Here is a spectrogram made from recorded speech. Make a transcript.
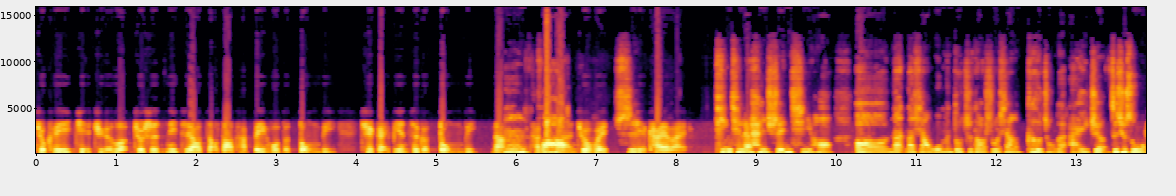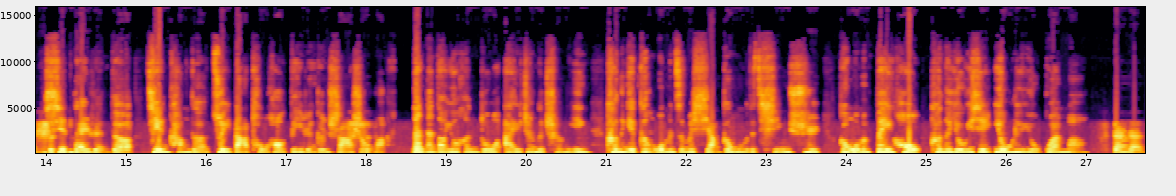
就可以解决了，就是你只要找到它背后的动力，去改变这个动力，那它自然就会解开来。听起来很神奇哈，呃，那那像我们都知道说，像各种的癌症，这就是我们现代人的健康的最大头号敌人跟杀手嘛。那难道有很多癌症的成因，可能也跟我们怎么想、跟我们的情绪、跟我们背后可能有一些忧虑有关吗？当然，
